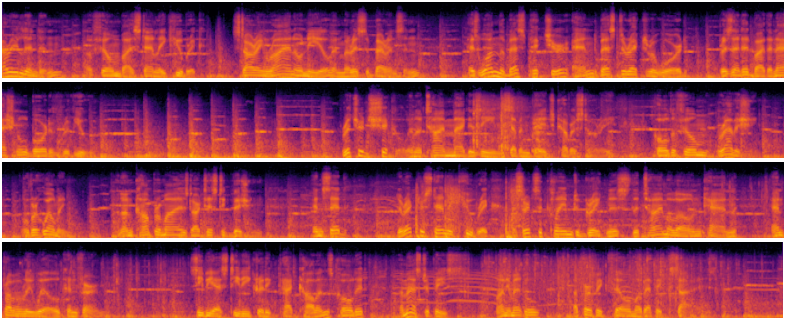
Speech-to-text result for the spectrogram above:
Barry Lyndon, a film by Stanley Kubrick, starring Ryan O'Neal and Marisa Berenson, has won the Best Picture and Best Director award presented by the National Board of Review. Richard Schickel, in a Time magazine seven-page cover story, called the film ravishing, overwhelming, an uncompromised artistic vision, and said, Director Stanley Kubrick asserts a claim to greatness that time alone can, and probably will, confirm. CBS TV critic Pat Collins called it a masterpiece, monumental, a perfect film of epic size.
